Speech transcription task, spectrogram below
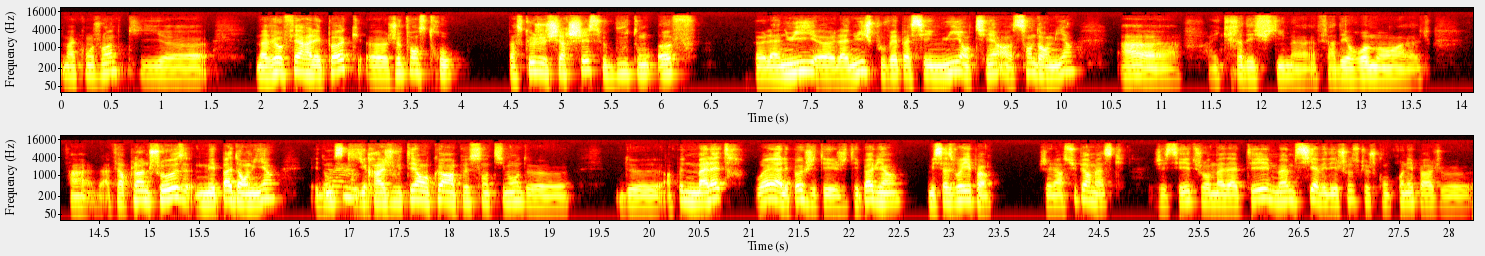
ma conjointe qui m'avait offert à l'époque, je pense trop parce que je cherchais ce bouton off. Euh, la nuit, euh, la nuit, je pouvais passer une nuit entière sans dormir à, à écrire des films, à faire des romans, à, à, faire plein de choses, mais pas dormir. Et donc, ce qui rajoutait encore un peu ce sentiment de, de un peu de mal-être. Ouais, à l'époque, j'étais, j'étais pas bien, mais ça se voyait pas. J'avais un super masque. j'essayais toujours de m'adapter, même s'il y avait des choses que je comprenais pas. Je...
